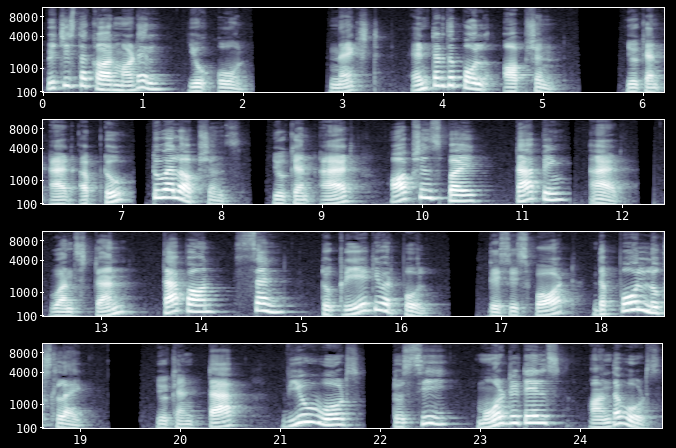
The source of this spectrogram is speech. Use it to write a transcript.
which is the car model you own? Next, enter the poll option. You can add up to 12 options. You can add options by tapping add. Once done, tap on send to create your poll. This is what the poll looks like. You can tap view votes to see more details on the votes.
